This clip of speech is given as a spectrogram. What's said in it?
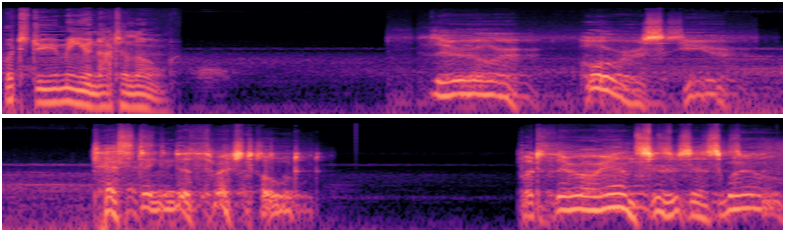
What do you mean you're not alone? There are horrors here, testing the threshold. But there are answers as well.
